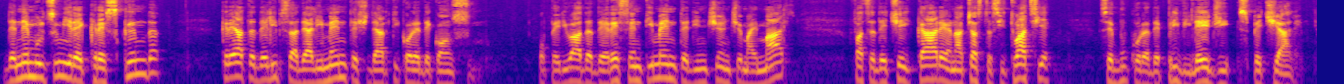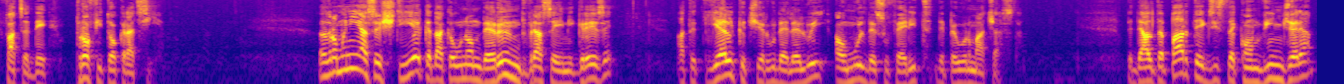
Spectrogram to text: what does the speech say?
de nemulțumire crescândă, creată de lipsa de alimente și de articole de consum. O perioadă de resentimente din ce în ce mai mari față de cei care, în această situație, se bucură de privilegii speciale, față de profitocrație. În România se știe că dacă un om de rând vrea să emigreze, atât el cât și rudele lui au mult de suferit de pe urma aceasta. Pe de altă parte, există convingerea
